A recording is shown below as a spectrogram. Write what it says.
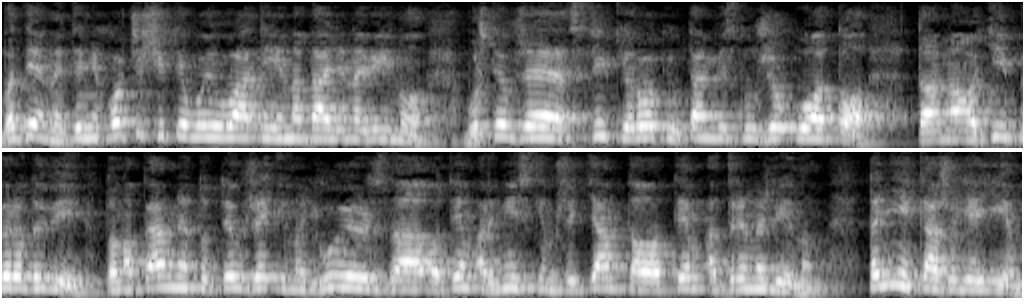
Вадиме, ти не хочеш іти воювати і надалі на війну? Бо ж ти вже стільки років там відслужив у АТО та на отій передовій, то напевне то ти вже і нудьгуєш за отим армійським життям та отим адреналіном. Та ні, кажу я їм,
